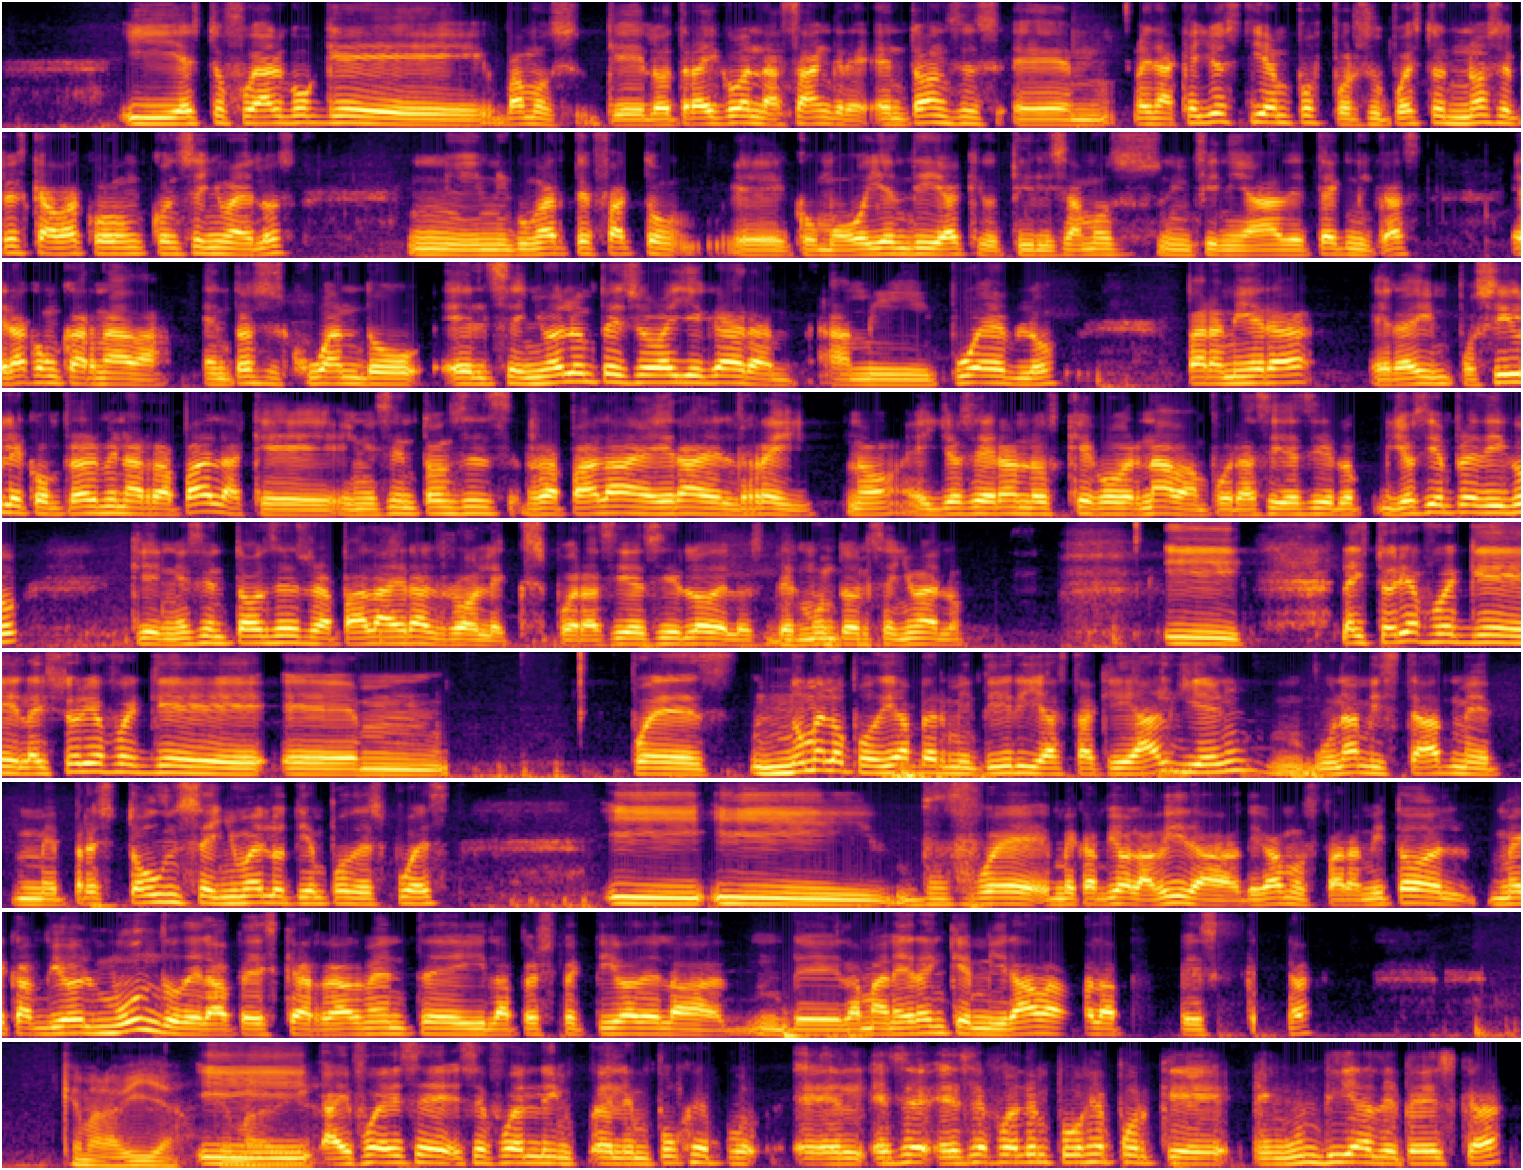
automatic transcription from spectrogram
y esto fue algo que, vamos, que lo traigo en la sangre. Entonces, em, en aquellos tiempos, por supuesto, no se pescaba con, señuelos ni ningún artefacto eh, como hoy en día que utilizamos infinidad de técnicas era con carnada. Entonces, cuando el señuelo empezó a llegar a, mi pueblo, para mí era, era imposible comprarme una rapala, que en ese entonces rapala era el rey, ¿no? Ellos eran los que gobernaban, por así decirlo. Yo siempre digo que en ese entonces rapala era el Rolex, por así decirlo, de los, del mundo del señuelo. Y la historia fue que, la historia fue que em, pues no me lo podía permitir y hasta que alguien, una amistad, me, prestó un señuelo tiempo después y, fue, me cambió la vida, digamos, para mí todo, me cambió el mundo de la pesca realmente y la perspectiva de la, de la manera en que miraba la pesca. Qué maravilla. Y ahí fue ese, ese fue el, el empuje, el, ese, ese fue el empuje porque en un día de pesca,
